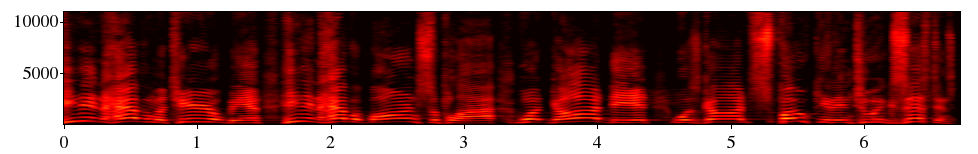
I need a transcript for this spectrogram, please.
He didn't have a material bin, he didn't have a barn supply. What God did was God spoke it into existence.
